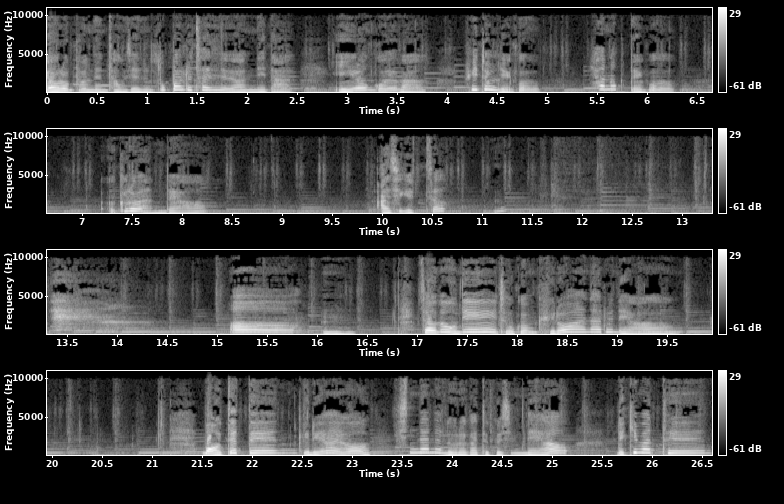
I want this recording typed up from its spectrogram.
여러분은 정신을 똑바로 차리려 합니다. 이런 거에 막 휘둘리고 현혹되고 어, 그러면 안 돼요. 아시겠죠? 응? 어, 음. 저는 오늘 조금 그러한 하루네요. 뭐 어쨌든 그리하여 신나는 노래가 듣고 싶네요. 리키 마틴,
